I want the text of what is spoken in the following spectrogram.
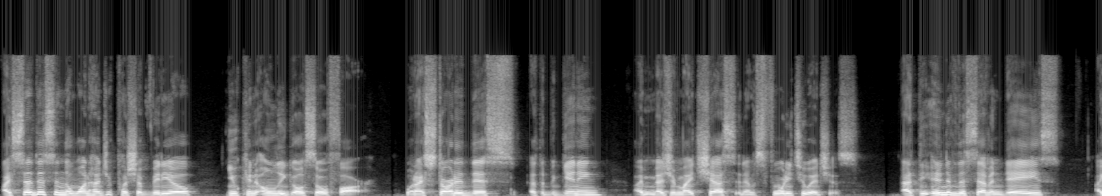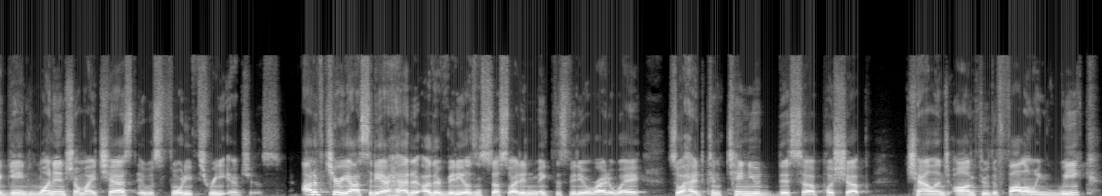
I said this in the 100 push-up video, you can only go so far. When I started this at the beginning, I measured my chest and it was 42 inches. At the end of the seven days, I gained one inch on my chest, it was 43 inches. Out of curiosity, I had other videos and stuff, so I didn't make this video right away. So I had continued this uh, push-up challenge on through the following week,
